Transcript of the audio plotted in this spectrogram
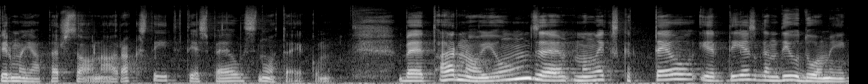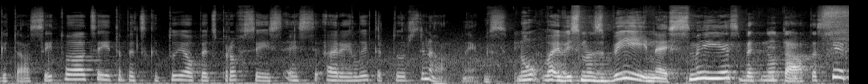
Pirmajā personā rakstīta tie spēles noteikumi. Bet Arno Junze, man liekas, ka tev ir diezgan divdomīga tā situācija, tāpēc ka tu jau pēc profesijas esi arī literatūras zinātnieks. Nu, vai vismaz bija nesmījies, bet nu, tā tas ir.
